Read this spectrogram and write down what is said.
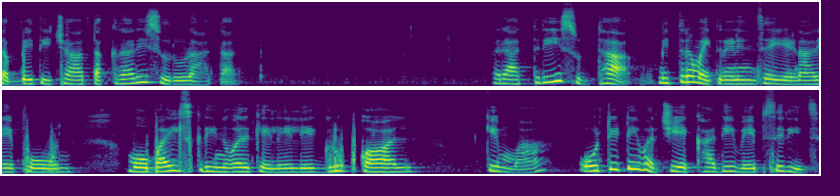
तब्येतीच्या तक्रारी सुरू राहतात. रात्रीसुद्धा मित्रमैत्रिणींचे येणारे फोन मोबाईल स्क्रीनवर केलेले ग्रुप कॉल किंवा ओ टी टीवरची एखादी वेबसिरीज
